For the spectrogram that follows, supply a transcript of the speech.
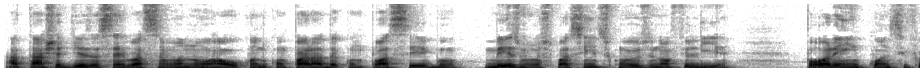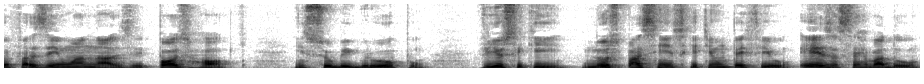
a taxa de exacerbação anual quando comparada com placebo, mesmo nos pacientes com eosinofilia. Porém, quando se foi fazer uma análise pós-hoc em subgrupo, viu-se que nos pacientes que tinham um perfil exacerbador,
